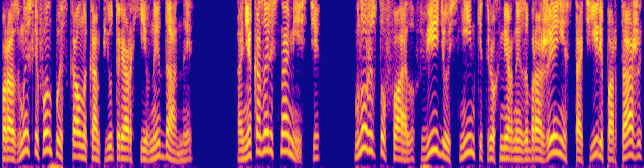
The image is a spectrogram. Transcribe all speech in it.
Поразмыслив, он поискал на компьютере архивные данные. Они оказались на месте. Множество файлов, видео, снимки, трехмерные изображения, статьи, репортажи,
